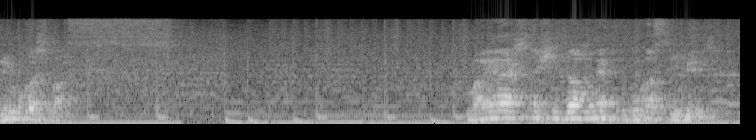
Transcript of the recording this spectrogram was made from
に動かします。前足の膝をね動かすイメージ。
